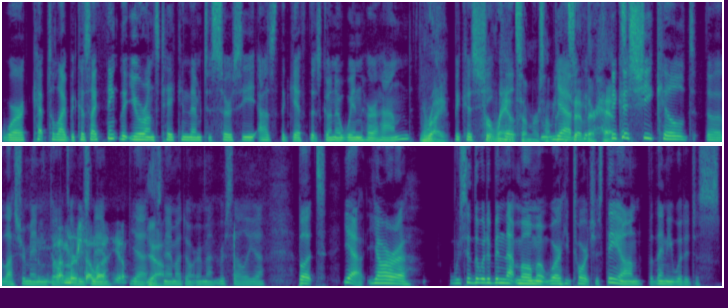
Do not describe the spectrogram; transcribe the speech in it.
were kept alive because I think that Euron's taken them to Cersei as the gift that's going to win her hand. right. because she For killed- ransom or something, Yeah, instead of their heads. Because she killed the last remaining Uh, doctor. whose name- yep. Yeah, Yeah. his name I don't remember. Myrcella, yeah. But yeah, Yara. We said there would have been that moment where he tortures Theon, but then he would have just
